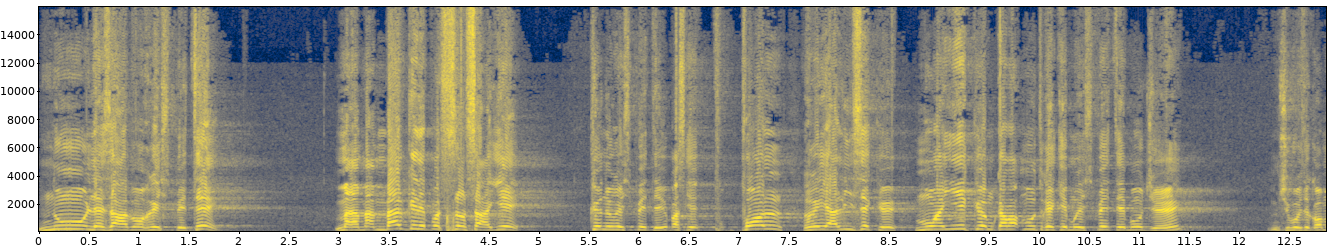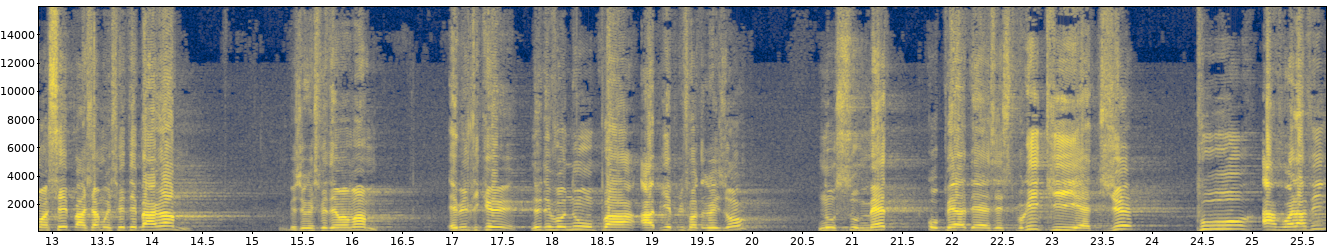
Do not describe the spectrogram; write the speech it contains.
nous les avons respectés. Malgré les positions que nous respectons, parce que Paul réalisait que moyen que je capable de montrer que je respecte mon Dieu, je suis supposé commencer par jamais respecter parents. Je respecter maman. Et puis il dit que ne devons-nous pas, à bien plus forte raison, nous soumettre au Père des esprits qui est Dieu pour avoir la vie.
